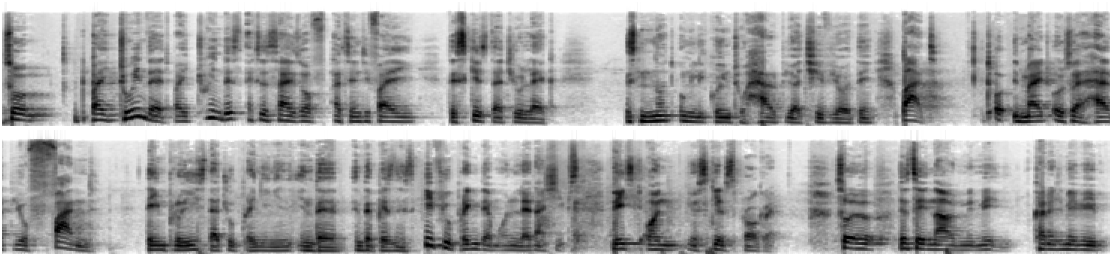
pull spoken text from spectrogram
So by doing that, by doing this exercise of identifying the skills that you lack, it's not only going to help you achieve your thing, but it might also help you fund the employees that you're bringing in, in the in the business if you bring them on learnerships based on your skills program. So let's say now currently maybe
